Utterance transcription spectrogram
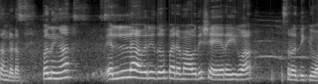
സങ്കടം. അപ്പം നിങ്ങൾ എല്ലാവരും ഇത് പരമാവധി ഷെയർ ചെയ്യുക ശ്രദ്ധിക്കുക.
